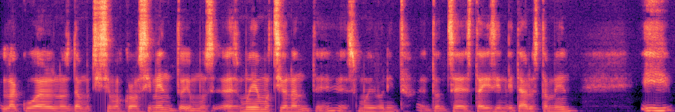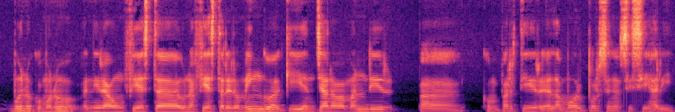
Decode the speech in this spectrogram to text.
la cual nos da muchísimos conocimientos y es muy emocionante, ¿eh? es muy bonito. Entonces estáis invitados también y bueno, como no, venir a un fiesta, una fiesta de domingo aquí en Janava para compartir el amor por Señor Sisihari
